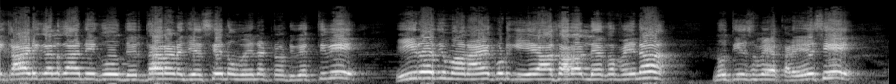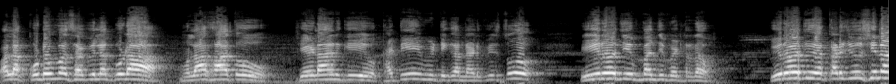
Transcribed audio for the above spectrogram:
రికార్డికల్గా నీకు నిర్ధారణ చేస్తే నువ్వు అయినటువంటి వ్యక్తివి. ఈరోజు మా నాయకుడికి ఏ ఆధారాలు లేకపోయినా నువ్వు తీసుకుపోయి అక్కడ వేసి వాళ్ళ కుటుంబ సభ్యులకు కూడా ములాఖాతు చేయడానికి కటీవిటిగా నడిపిస్తూ ఈరోజు ఇబ్బంది పెట్టడం. ఈరోజు ఎక్కడ చూసినా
